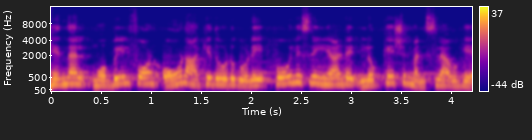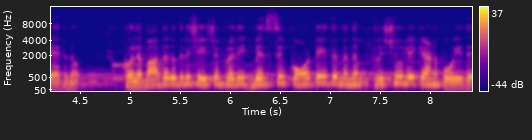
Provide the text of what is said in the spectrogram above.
എന്നാൽ മൊബൈൽ ഫോൺ ഓൺ ആക്കിയതോടുകൂടി പോലീസിന് ഇയാളുടെ ലൊക്കേഷൻ മനസ്സിലാവുകയായിരുന്നു. കൊലപാതകത്തിന് ശേഷം പ്രതി ബസ്സിൽ കോട്ടയത്ത് നിന്നും തൃശൂരിലേക്കാണ് പോയത്.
